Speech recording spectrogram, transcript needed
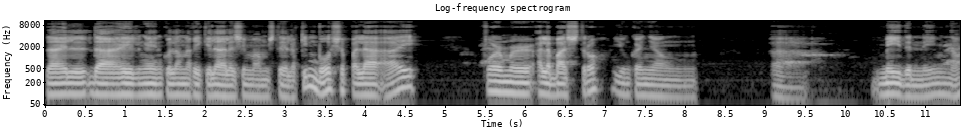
Dahil, dahil ngayon ko lang nakikilala si Ma'am Stella Kimbo, siya pala ay former Alabastro, yung kanyang uh, maiden name, no?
